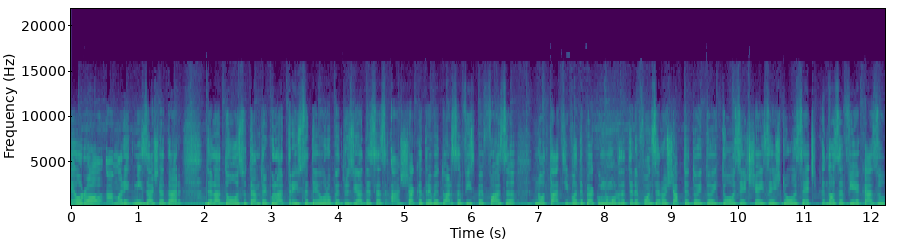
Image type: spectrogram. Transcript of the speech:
euro. Am mărit miza așadar. De la 200 am trecut la 300 de euro pentru ziua de astăzi Așa că trebuie doar să fiți pe fază. Notați-vă de pe acum numărul de telefon 0722 20 60 20 Când o să fie cazul,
